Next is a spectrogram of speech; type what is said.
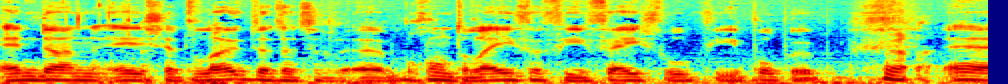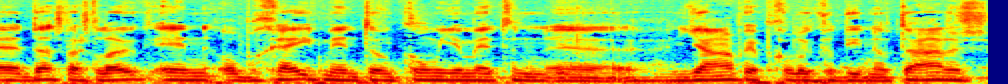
en dan is het leuk dat het uh, begon te leven via Facebook, via pop-up. Ja. Uh, dat was leuk. En op een gegeven moment dan kom je met een... Uh, Jaap heb gelukkig die notaris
